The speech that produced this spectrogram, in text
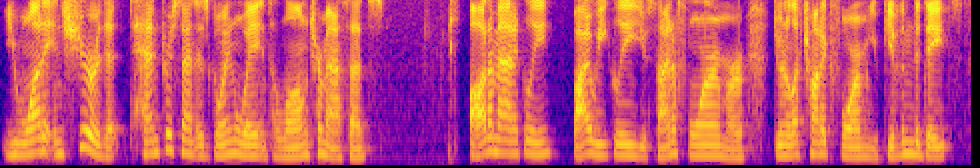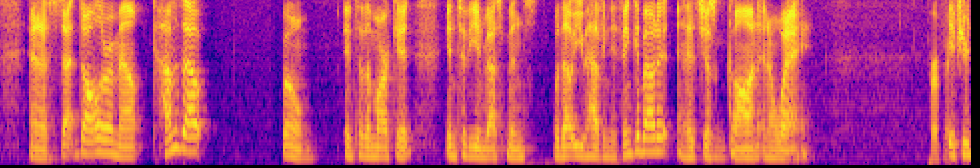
you want to ensure that 10% is going away into long-term assets automatically bi-weekly you sign a form or do an electronic form you give them the dates and a set dollar amount comes out boom into the market into the investments without you having to think about it and it's just gone and away Perfect. if you're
